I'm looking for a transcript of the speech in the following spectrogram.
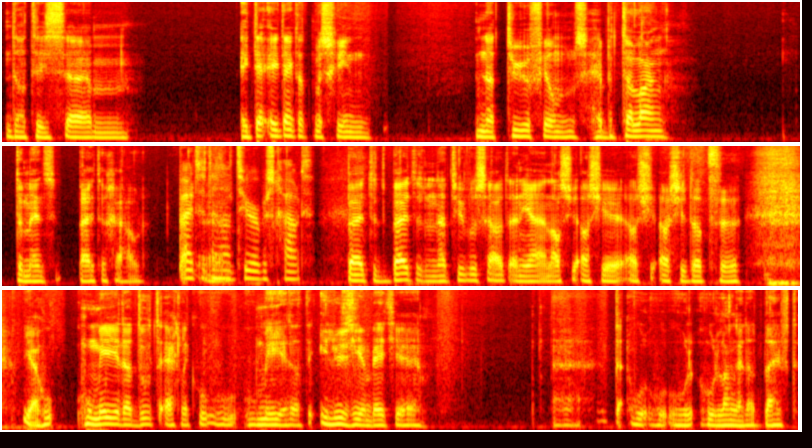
dat is. Um, ik, de, ik denk dat misschien natuurfilms hebben te lang de mensen buiten gehouden. Buiten de uh, natuur beschouwd. Buiten, buiten de natuur beschouwd. En ja, en als je, als je, als je, als je dat. ja, hoe, hoe meer je dat doet, eigenlijk, hoe, hoe, hoe meer je dat illusie een beetje. hoe, hoe, hoe langer dat blijft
